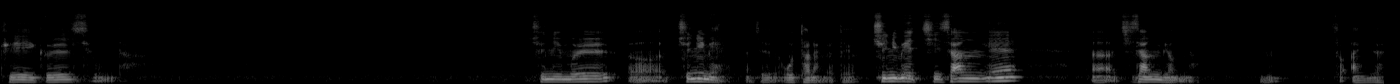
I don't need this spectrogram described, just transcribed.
계획을 세운다. 주님을 어, 주님의 오타난 같아요. 주님의 지상의 어, 지상 명령. 음? 서, 아니다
